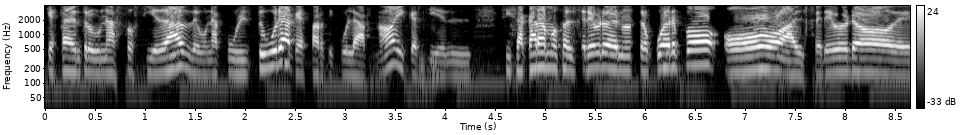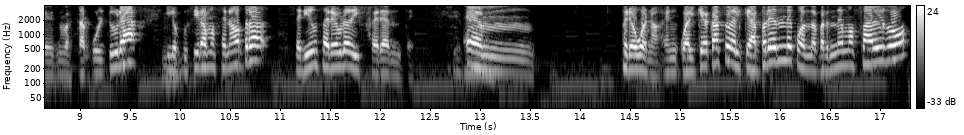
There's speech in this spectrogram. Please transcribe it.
que está dentro de una sociedad, de una cultura que es particular, ¿no? Y que si, el, si sacáramos al cerebro de nuestro cuerpo o al cerebro de nuestra cultura y lo pusiéramos en otra, sería un cerebro diferente. Em, pero bueno, en cualquier caso, el que aprende cuando aprendemos algo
